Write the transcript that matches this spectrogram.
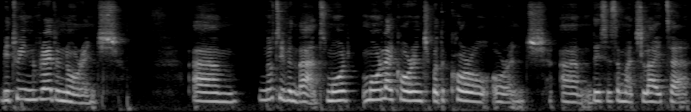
Between red and orange. Um, not even that, more more like orange, but a coral orange. Um, this is a much lighter.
